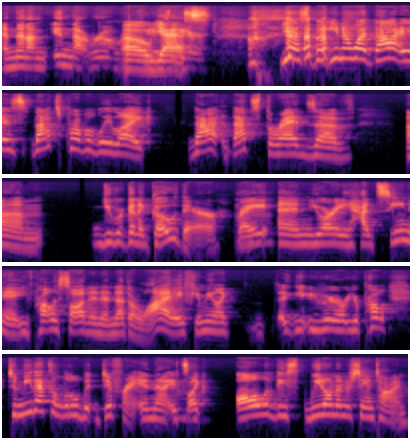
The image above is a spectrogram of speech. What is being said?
and then I'm in that room. like, Oh yes. yes, but you know what? That is that's probably like that that's threads of um you were going to go there, right? Mhm. And you already had seen it. You probably saw it in another life. You mean like uh, you, you're you're probably to me that's a little bit different in that it's Mhm. like all of these we don't understand time.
